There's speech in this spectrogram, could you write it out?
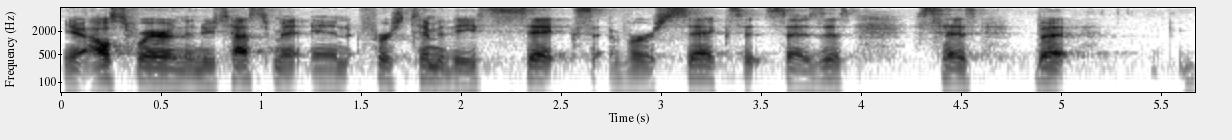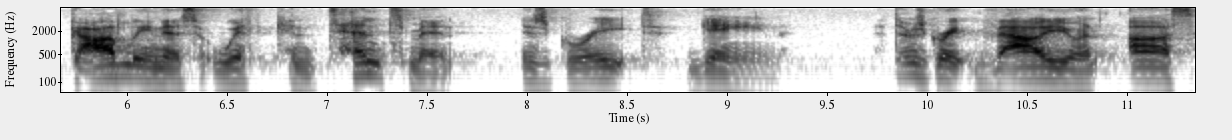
You know, elsewhere in the New Testament, in 1 Timothy 6, verse 6, it says this it says, But godliness with contentment is great gain. There's great value in us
